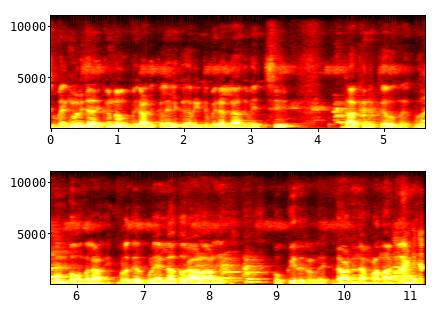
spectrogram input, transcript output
ശുഭങ്ങൾ വിചാരിക്കുന്നുണ്ടാവും ഇവർ അടുക്കളയിൽ കയറിയിട്ട് ഇവരല്ലാതെ വെച്ച് ഇതാക്കി നിൽക്കുന്നത് വെറും തോന്നലാണ്. ഇവിടെ ഗർഭിണി അല്ലാത്ത ഒരാളാണ്. കുക്ക് ചെയ്തിട്ടുള്ളത്. ഇതാണ് നമ്മുടെ നാട്ടിൽ മുട്ട.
